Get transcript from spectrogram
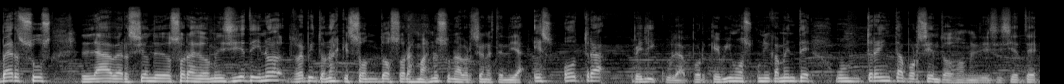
versus la versión de 2 horas de 2017. Y no, repito, no es que son 2 horas más, no es una versión extendida, es otra película, porque vimos únicamente un 30% de 2017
